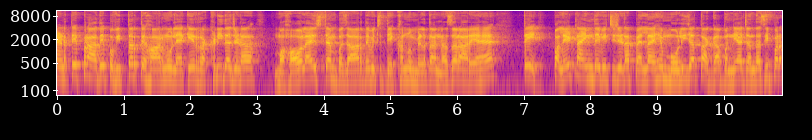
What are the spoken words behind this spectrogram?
ਭੈਣ ਤੇ ਭਰਾ ਦੇ ਪਵਿੱਤਰ ਤਿਉਹਾਰ ਨੂੰ ਲੈ ਕੇ ਰੱਖੜੀ ਦਾ ਜਿਹੜਾ ਮਾਹੌਲ ਹੈ, ਇਸ ਟਾਈਮ ਬਾਜ਼ਾਰ ਦੇ ਵਿੱਚ ਦੇਖਣ ਨੂੰ ਮਿਲਦਾ ਨਜ਼ਰ ਆ ਰਿਹਾ ਹੈ। ਤੇ ਭਲੇ ਟਾਈਮ ਦੇ ਵਿੱਚ ਜਿਹੜਾ ਪਹਿਲਾਂ ਇਹ ਮੋਲੀ ਜਾਂ ਧਾਗਾ ਬੰਨਿਆ ਜਾਂਦਾ ਸੀ, ਪਰ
